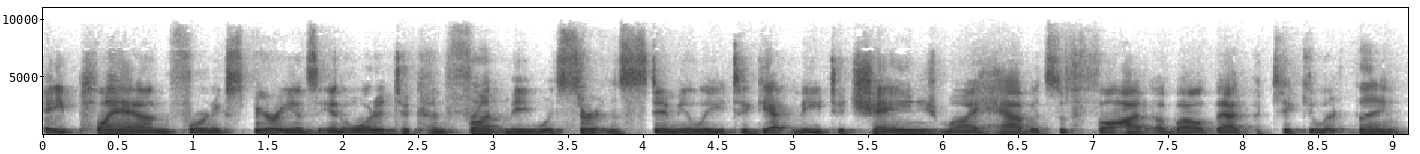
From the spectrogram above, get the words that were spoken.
a plan for an experience in order to confront me with certain stimuli to get me to change my habits of thought about that particular thing.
